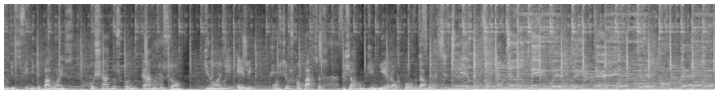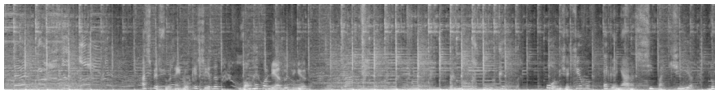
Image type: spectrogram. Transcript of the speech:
um desfile de balões puxados por um carro de som, de onde ele, com seus comparsas, jogam dinheiro ao povo da rua. As pessoas enlouquecidas vão recolhendo o dinheiro. O objetivo é ganhar a simpatia do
